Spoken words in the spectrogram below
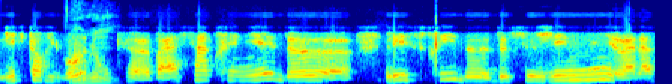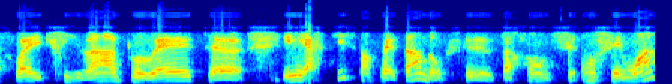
Victor Hugo. Ah donc voilà, s'imprégner de l'esprit de, de, ce génie euh, à la fois écrivain, poète euh, et artiste en fait. Hein, donc que parfois on sait, moins.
